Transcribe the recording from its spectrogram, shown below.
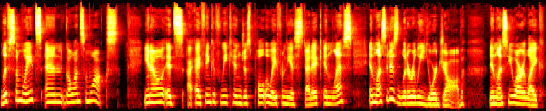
lift some weights and go on some walks. You know, it's I, I think if we can just pull away from the aesthetic, unless unless it is literally your job, unless you are like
